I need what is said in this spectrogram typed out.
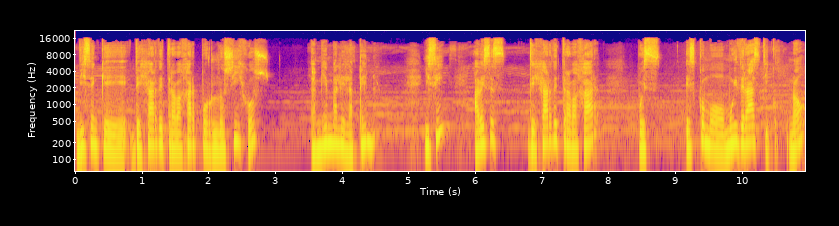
dicen que dejar de trabajar por los hijos también vale la pena. Y sí, a veces dejar de trabajar, pues es como muy drástico, ¿no?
